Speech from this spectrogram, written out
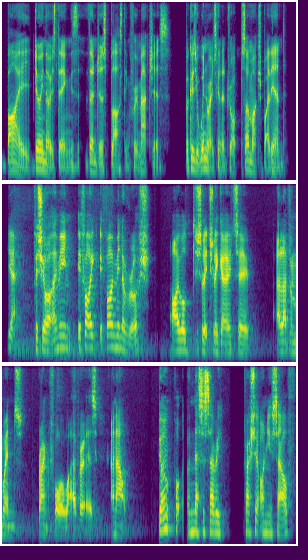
by doing those things than just blasting through matches because your win rate's going to drop so much by the end. Yeah, for sure. I mean, if I if I'm in a rush, I will just literally go to eleven wins, rank four, or whatever it is, and out. Don't put unnecessary pressure on yourself.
